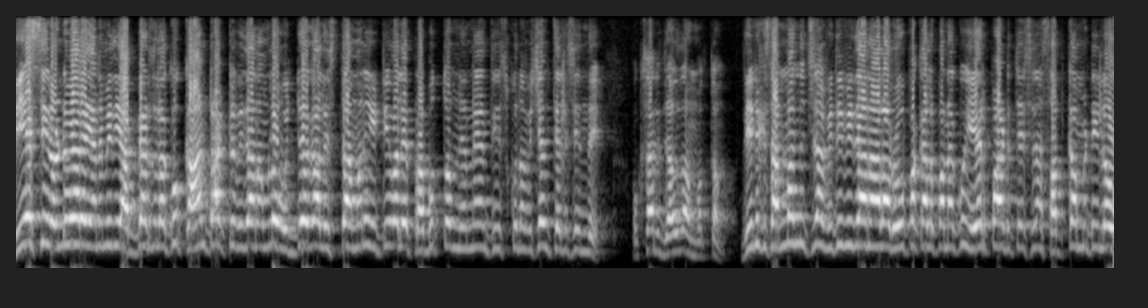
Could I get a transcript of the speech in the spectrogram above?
డిఎస్సి రెండు వేల ఎనిమిది అభ్యర్థులకు కాంట్రాక్ట్ విధానంలో ఉద్యోగాలు ఇస్తామని ఇటీవలే ప్రభుత్వం నిర్ణయం తీసుకున్న విషయం తెలిసిందే. ఒకసారి చదువుదాం మొత్తం. దీనికి సంబంధించిన విధి విధానాల రూపకల్పనకు ఏర్పాటు చేసిన సబ్ కమిటీలో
